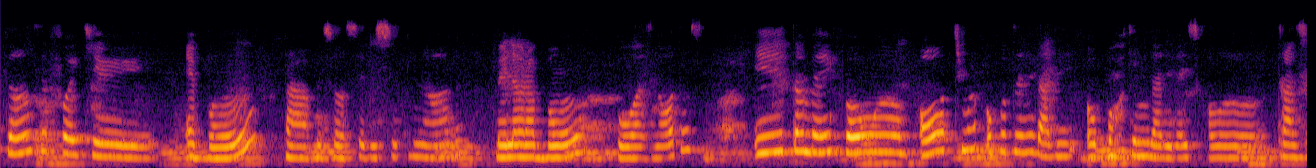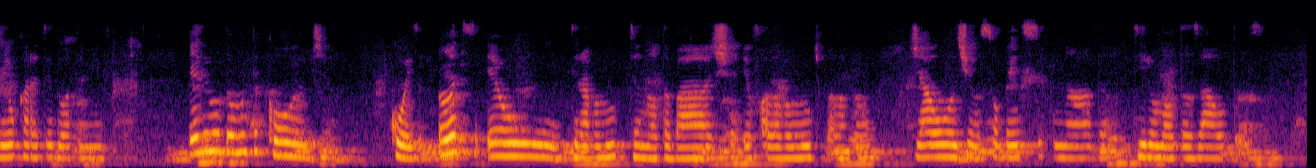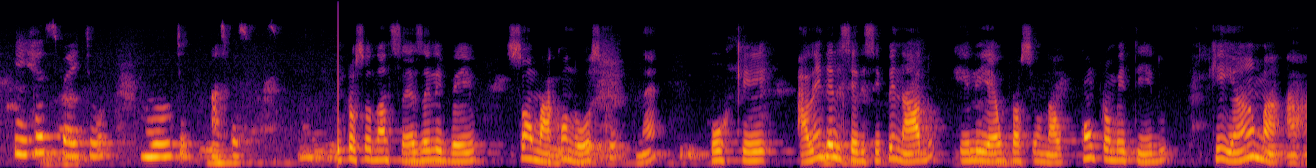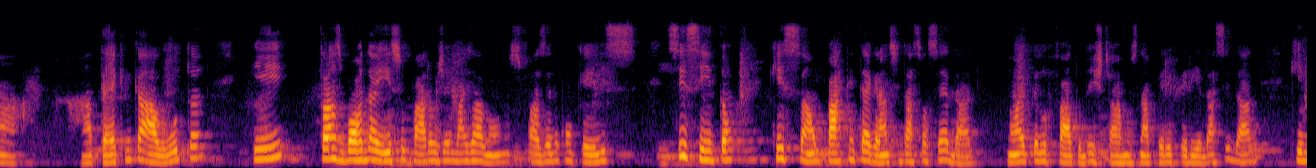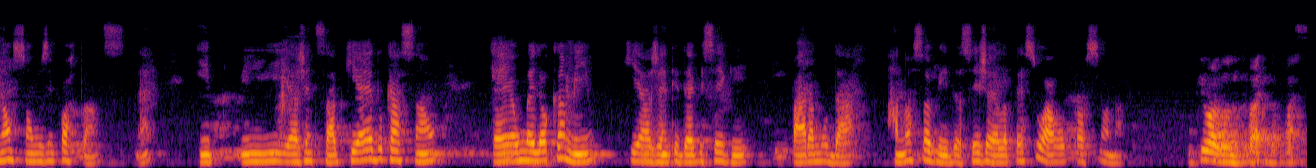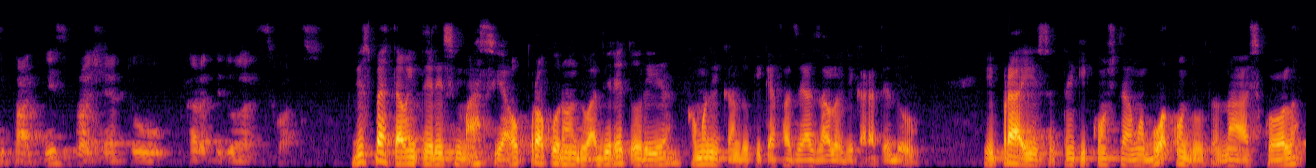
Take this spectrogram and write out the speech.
Importância foi que é bom para a pessoa ser disciplinada, melhorar bom, boas notas e também foi uma ótima oportunidade, oportunidade da escola trazer o karatê do vida. Ele mudou muita coisa, coisa. Antes eu tirava muita nota baixa, eu falava muito palavrão. Já hoje eu sou bem disciplinada, tiro notas altas e respeito muito as pessoas. O professor Nando César ele veio somar conosco, né? Porque além dele ser disciplinado, ele é um profissional comprometido que ama a, a, a técnica, a luta e transborda isso para os demais alunos, fazendo com que eles se sintam que são parte integrante da sociedade. Não é pelo fato de estarmos na periferia da cidade que não somos importantes. Né? E, e a gente sabe que a educação é o melhor caminho que a gente deve seguir para mudar a nossa vida, seja ela pessoal ou profissional. O que o aluno faz para participar desse projeto Karatê Do nas escolas? Despertar o interesse marcial procurando a diretoria, comunicando que quer fazer as aulas de Karatê Do. E para isso tem que constar uma boa conduta na escola,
